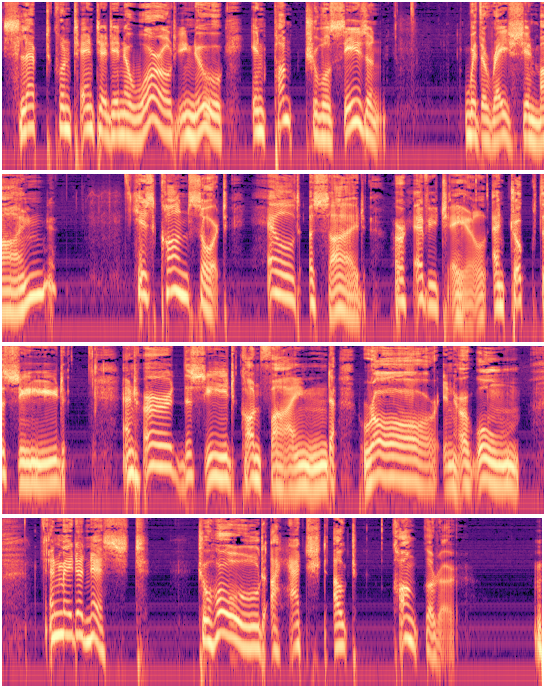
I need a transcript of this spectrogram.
slept contented in a world he knew in punctual season, with a race in mind. His consort held aside her heavy tail and took the seed and heard the seed confined roar in her womb, and made a nest to hold a hatched out conqueror.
